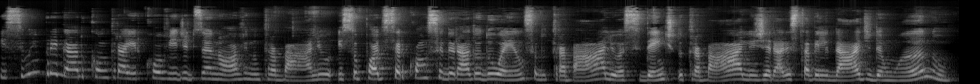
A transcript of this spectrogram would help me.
E se o empregado contrair Covid-19 no trabalho, isso pode ser considerado doença do trabalho, acidente do trabalho e gerar estabilidade de um ano?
